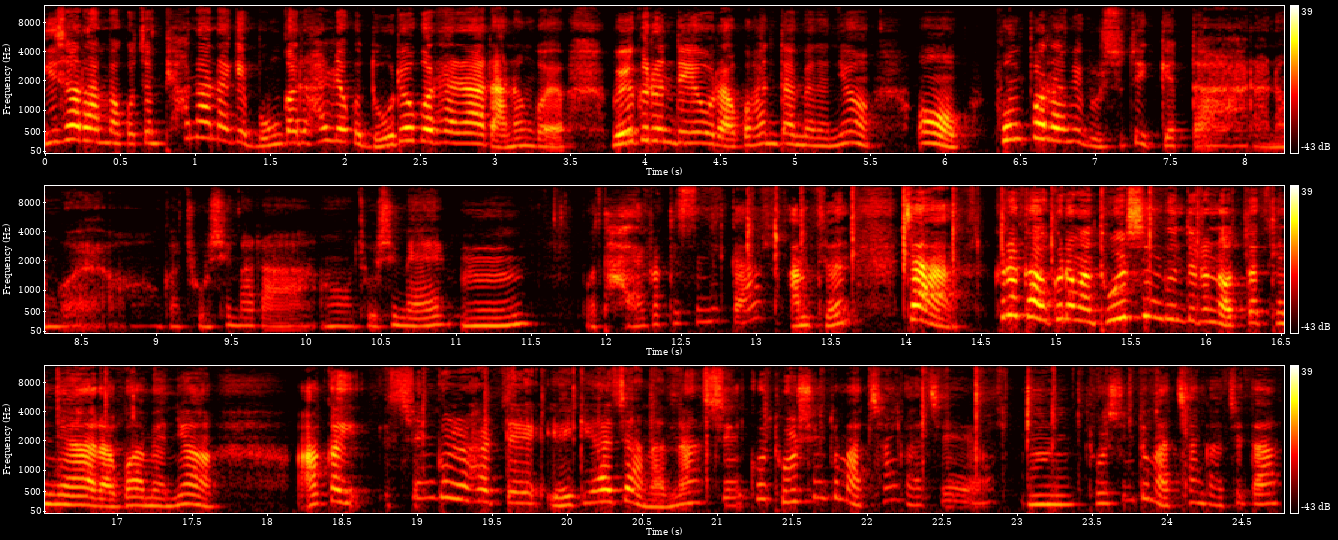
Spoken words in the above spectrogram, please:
이 사람하고 좀 편안하게 뭔가를 하려고 노력을 해라라는 거예요. 왜 그런데요? 라고 한다면은요. 어, 봄바람이 불 수도 있겠다라는 거예요. 그러니까 조심하라. 어, 조심해. 음. 뭐 다야 그렇겠습니까? 암튼 자 그렇게 그러면 돌싱분들은 어떻겠냐라고 하면요. 아까 싱글 할 때 얘기하지 않았나? 싱, 그 돌싱도 마찬가지예요. 음, 돌싱도 마찬가지다.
